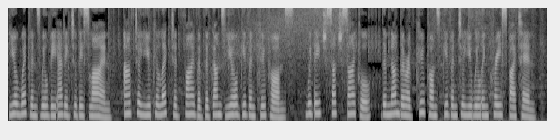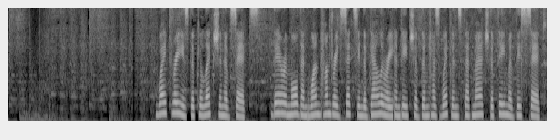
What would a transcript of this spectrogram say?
your weapons will be added to this line. After you collected 5 of the guns you're given coupons. With each such cycle, the number of coupons given to you will increase by 10. Way 3 is the collection of sets. There are more than 100 sets in the gallery and each of them has weapons that match the theme of this set.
